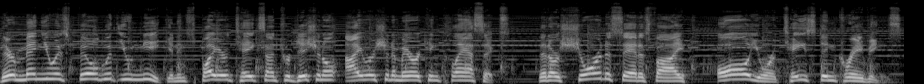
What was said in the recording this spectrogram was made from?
Their menu is filled with unique and inspired takes on traditional Irish and American classics that are sure to satisfy all your taste and cravings.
